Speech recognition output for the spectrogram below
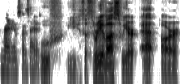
I'm ready. I'm so excited. Oof. The three of us, we are at our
